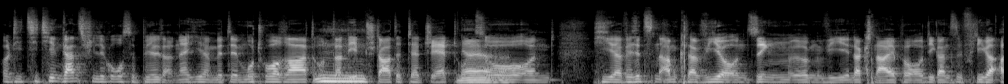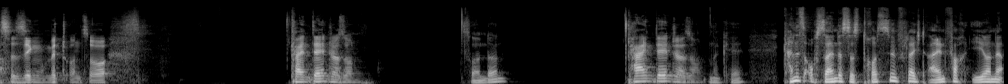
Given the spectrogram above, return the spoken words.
und die zitieren ganz viele große Bilder, ne? Hier mit dem Motorrad und daneben startet der Jet und Mhm. Ja. so und hier, wir sitzen am Klavier und singen irgendwie in der Kneipe und die ganzen Fliegerasse singen mit und so. Kein Danger Zone. Sondern? Kein Danger Zone. Okay. Kann es auch sein, dass das trotzdem vielleicht einfach eher eine,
